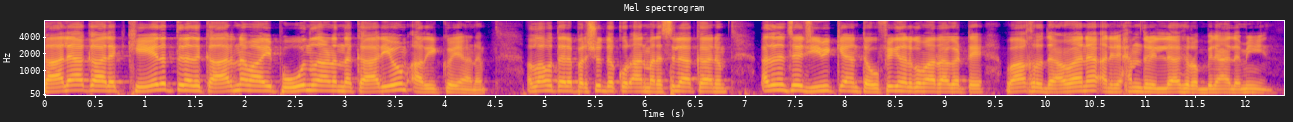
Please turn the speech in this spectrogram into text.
കാലാകാല ഖേദത്തിനത് കാരണമായി പോകുന്നതാണെന്ന കാര്യവും അറിയിക്കുകയാണ്. അള്ളാഹു തല പരിശുദ്ധ ഖുർആൻ മനസ്സിലാക്കാനും അതിനനുസരിച്ച് ജീവിക്കാനും തൗഫീഖ് നൽകുമാറാകട്ടെ. വാഹൃദ് അവാന അനിൽ ആലമീൻ.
